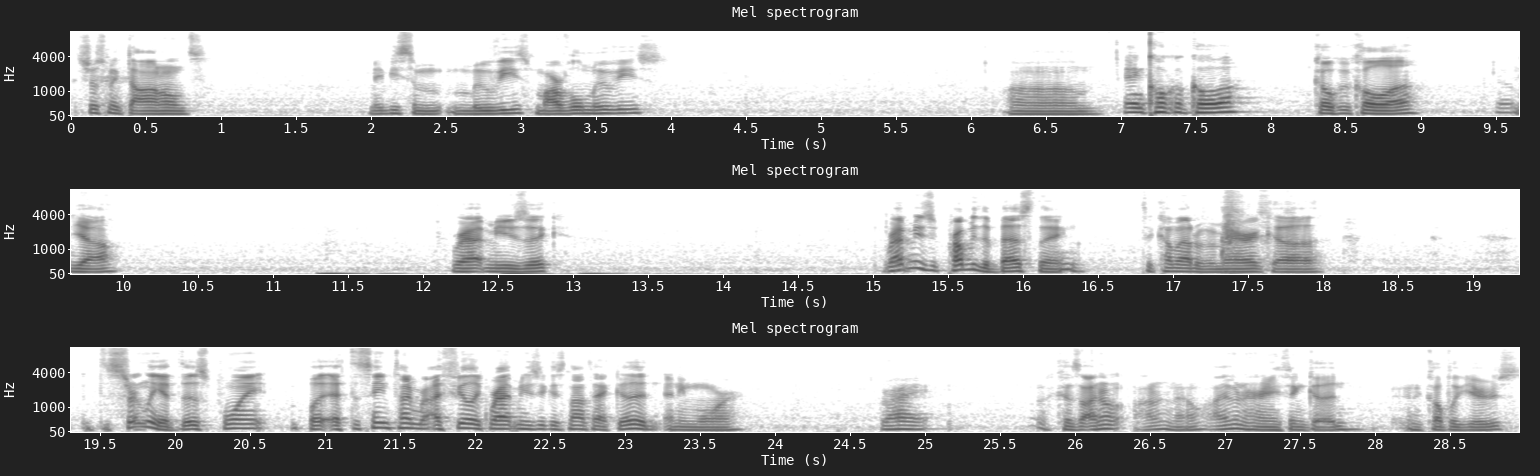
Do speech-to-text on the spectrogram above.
It's just McDonald's. Maybe some movies, Marvel movies. Um, and Coca Cola. Coca Cola. Yep. Yeah. Rap music. Rap music probably the best thing to come out of America. Certainly at this point, but at the same time, I feel like rap music is not that good anymore. Right. Because I don't, I don't know. I haven't heard anything good in a couple of years.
